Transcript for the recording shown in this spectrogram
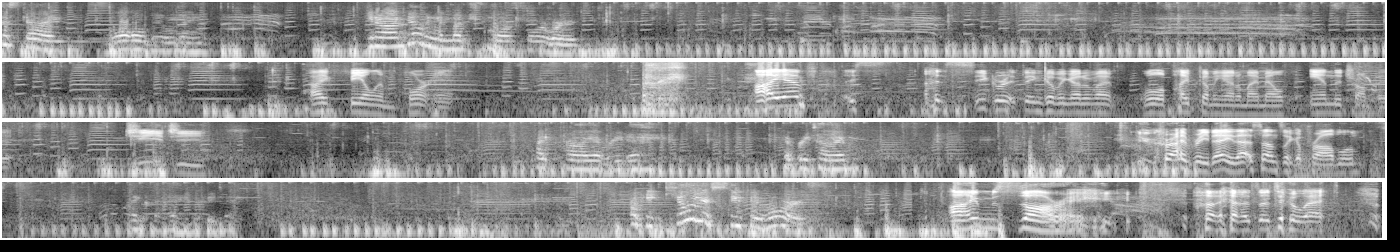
This guy wall building? You know, I'm building it much more forward. I feel important. I have a secret thing coming out of my, well, a pipe coming out of my mouth and the trumpet. GG. I cry every day. Every time. You cry every day. That sounds like a problem. I cry every day. Okay, kill your stupid horse. I'm sorry. I had to do it.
